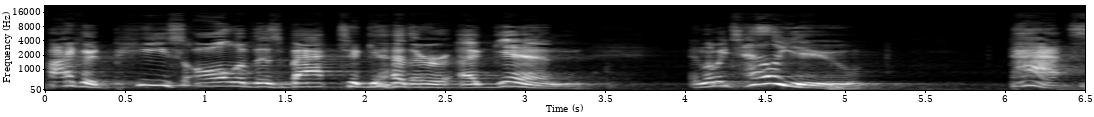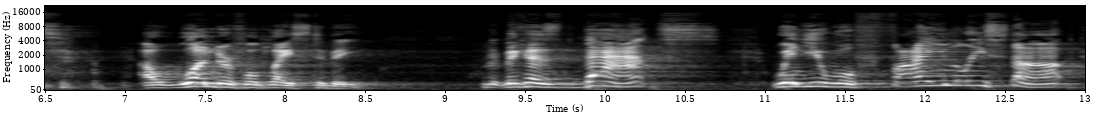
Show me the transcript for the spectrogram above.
I could piece all of this back together again. And let me tell you, that's a wonderful place to be. Because that's when you will finally stop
